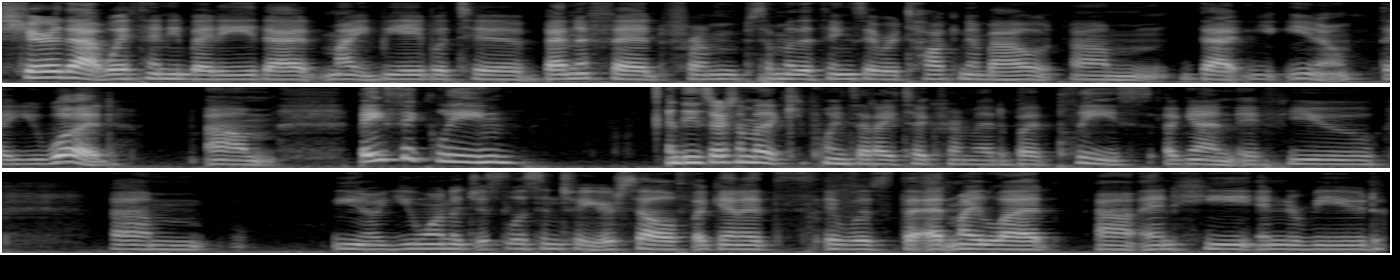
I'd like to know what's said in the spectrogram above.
share that with anybody that might be able to benefit from some of the things they were talking about, um, that you, you know that you would. Um, basically, and these are some of the key points that I took from it. But please, again, if you um, you know you want to just listen to it yourself, again, it's it was the Ed Mylett. Uh, and he interviewed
